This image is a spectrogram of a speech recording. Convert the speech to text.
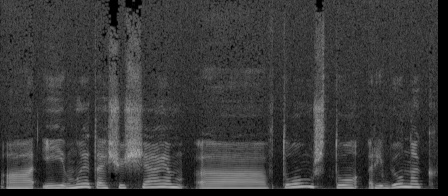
А, И мы это ощущаем а, в том, что ребенок,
